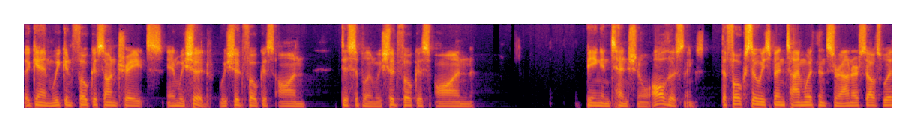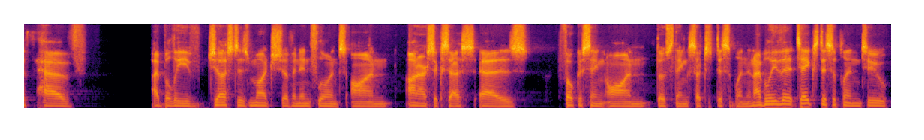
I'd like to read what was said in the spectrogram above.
again, we can focus on traits, and we should. We should focus on discipline. We should focus on being intentional, all those things the folks that we spend time with and surround ourselves with have i believe just as much of an influence on on our success as focusing on those things such as discipline and i believe that it takes discipline to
